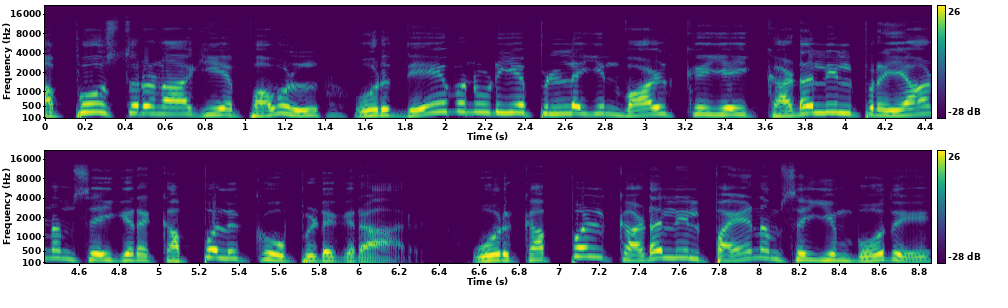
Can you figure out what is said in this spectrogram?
அப்போஸ்துரனாகிய பவுல் ஒரு தேவனுடைய பிள்ளையின் வாழ்க்கையை கடலில் பிரயாணம் செய்கிற கப்பலுக்கு ஒப்பிடுகிறார். ஒரு கப்பல் கடலில் பயணம் செய்யும் போது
